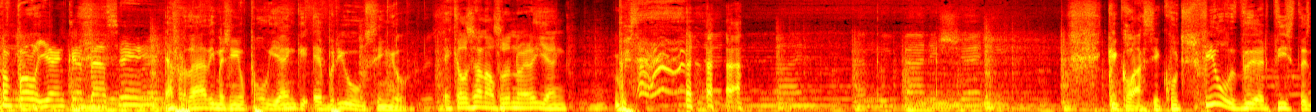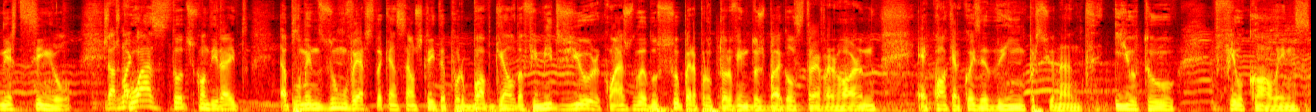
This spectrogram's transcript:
O Paul Young canta assim. É verdade, imaginem, o Paul Young abriu o single. É que ele já na altura não era Young. Que clássico. O desfile de artistas neste single, Michael. quase todos com direito a pelo menos um verso da canção escrita por Bob Geldof e Midge Ure com a ajuda do super produtor vindo dos Buggles, Trevor Horn, é qualquer coisa de impressionante. U2, Phil Collins,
